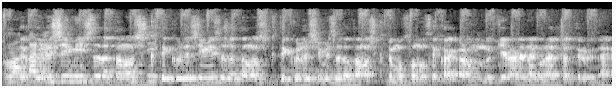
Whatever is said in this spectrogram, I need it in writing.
苦しみすら楽しくて苦しみすら楽しくて苦しみすら楽しくてもうその世界からも抜けられなくなっちゃってるよね。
